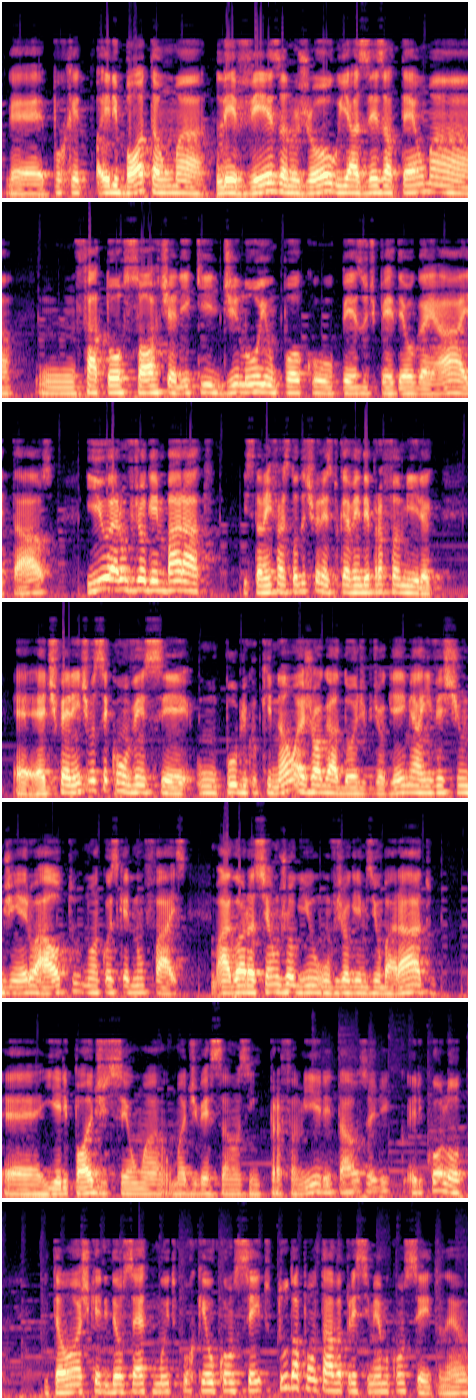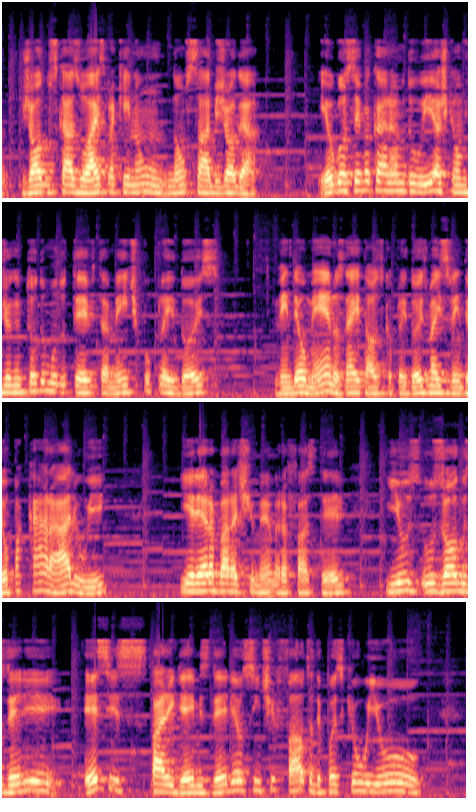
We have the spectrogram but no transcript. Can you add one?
É, porque ele bota uma leveza no jogo e às vezes até uma, um fator sorte ali que dilui um pouco o peso de perder ou ganhar e tal. E era um videogame barato. Isso também faz toda a diferença. Tu quer vender para família. É, é, diferente você convencer um público que não é jogador de videogame a investir um dinheiro alto numa coisa que ele não faz. Agora, se é um joguinho, um videogamezinho barato, é, e ele pode ser uma, uma diversão assim para família e tal, ele, ele colou. Então eu acho que ele deu certo muito porque o conceito, tudo apontava para esse mesmo conceito, né? Jogos casuais para quem não, não sabe jogar. Eu gostei pra caramba do Wii, acho que é um videogame que todo mundo teve também, tipo o Play 2. Vendeu menos, né, e tal do que o Play 2, mas vendeu pra caralho o Wii. E ele era baratinho mesmo, era fácil dele. E os, os jogos dele, esses party games dele, eu senti falta depois que o Wii U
